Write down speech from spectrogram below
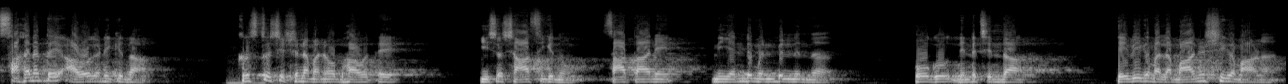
സഹനത്തെ അവഗണിക്കുന്ന ക്രിസ്തു ശിഷ്യന്റെ മനോഭാവത്തെ ഈശോ ശാസിക്കുന്നു. സാത്താനെ നീ എന്റെ മുൻപിൽ നിന്ന് പോകൂ. നിന്റെ ചിന്ത ദൈവികമല്ല മാനുഷികമാണ്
